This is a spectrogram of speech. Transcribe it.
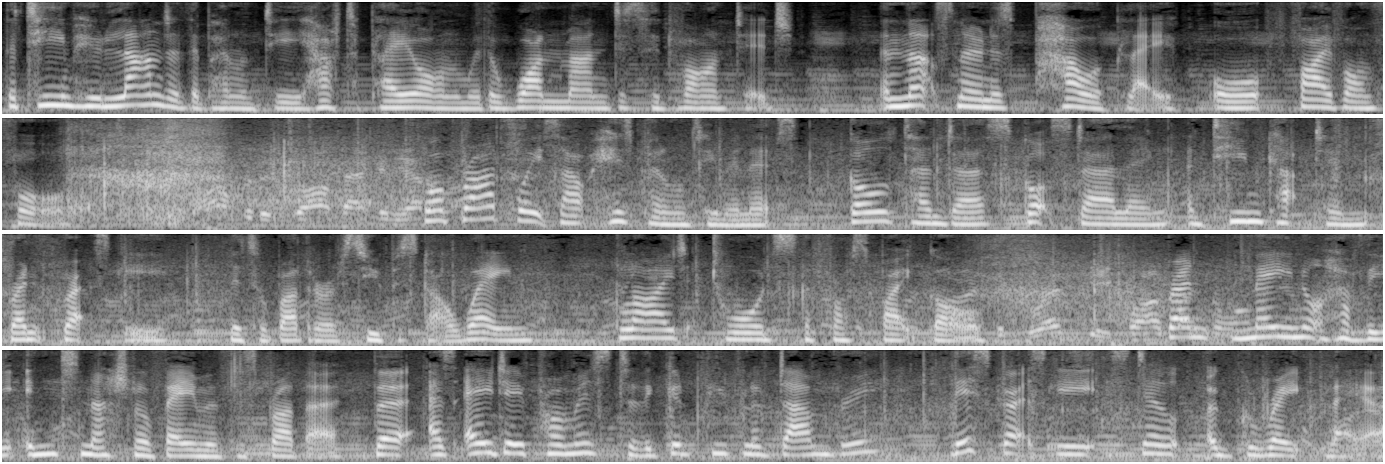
The team who landed the penalty have to play on with a one man disadvantage, and that's known as power play or five on four. Off the draw in the While Brad waits out his penalty minutes, goaltender Scott Sterling and team captain Brent Gretzky, little brother of superstar Wayne, glide towards the frostbite goal. Brent may not have the international fame of his brother, but as AJ promised to the good people of Danbury, this Gretzky is still a great player.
